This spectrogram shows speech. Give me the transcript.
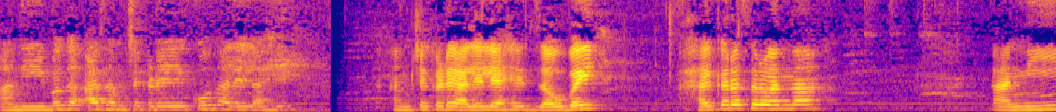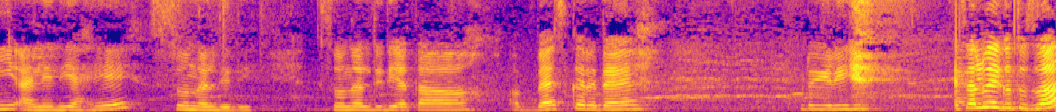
आणि बघा आज आमच्याकडे कोण आलेलं आहे? आमच्याकडे आलेले आहेत जाऊबाई. हाय करा सर्वांना. आणि आलेली आहे सोनल दिदी. सोनल दिदी आता अभ्यास करत आहे. कुठे गेली? काय चालू आहे ग तुझं?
